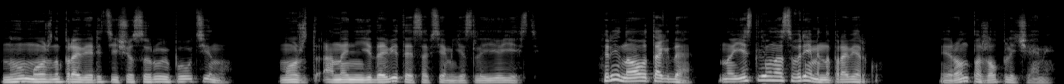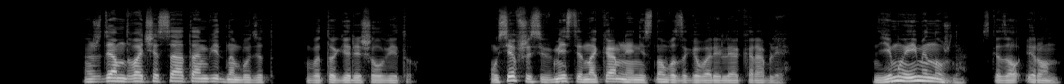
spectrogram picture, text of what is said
«Ну, можно проверить еще сырую паутину. Может, она не ядовитая совсем, если ее есть?» «Хреново тогда. Но есть ли у нас время на проверку?» Ирон пожал плечами. «Ждем два часа, а там видно будет», — в итоге решил Виту. Усевшись вместе на камне, они снова заговорили о корабле. «Ему имя нужно», — сказал Ирон.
